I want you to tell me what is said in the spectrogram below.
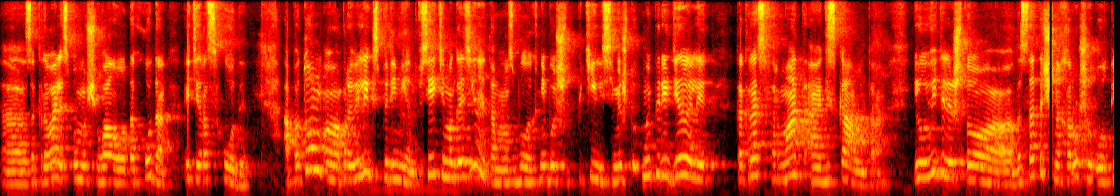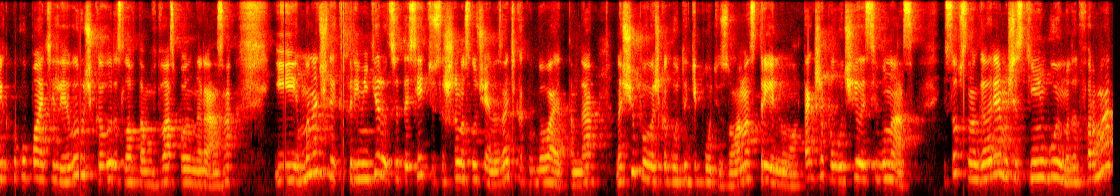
а, закрывали с помощью валового дохода эти расходы. А потом а, провели эксперимент. Все эти магазины, там у нас было их не больше 5 или 7 штук, мы переделали как раз формат а, дискаунтера. И увидели, что достаточно хороший отклик покупателей, выручка выросла там, в два с половиной раза. И мы начали экспериментировать с этой сетью совершенно случайно. Знаете, как бывает, там, да, нащупываешь какую-то гипотезу, она стрельнула. Так же получилось и у нас. И, собственно говоря, мы сейчас тюнингуем этот формат.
